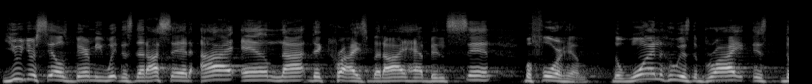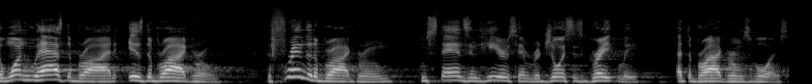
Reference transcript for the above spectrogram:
You yourselves bear me witness that I said, I am not the Christ, but I have been sent before him. The one who is the bride is the one who has the bride is the bridegroom. The friend of the bridegroom who stands and hears him rejoices greatly at the bridegroom's voice.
